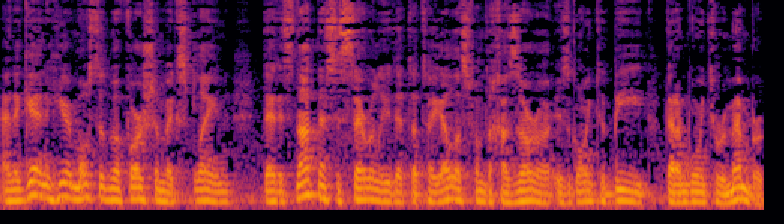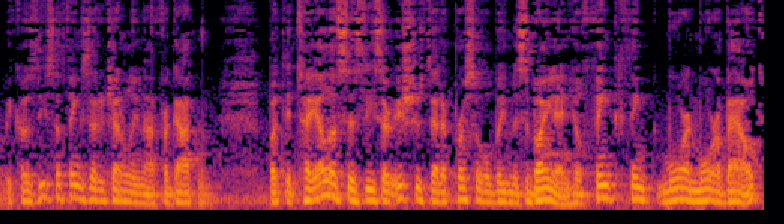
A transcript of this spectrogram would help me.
And again, here most of the Mepharshim explain that it's not necessarily that the tayelis from the Chazara is going to be that I'm going to remember, because these are things that are generally not forgotten. But the tayelis is these are issues that a person will be misbayin, he'll think think more and more about,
